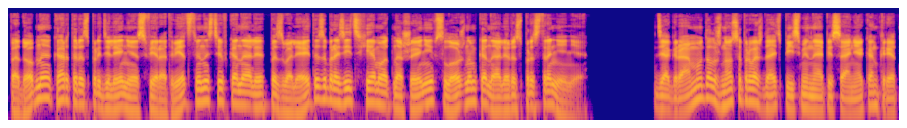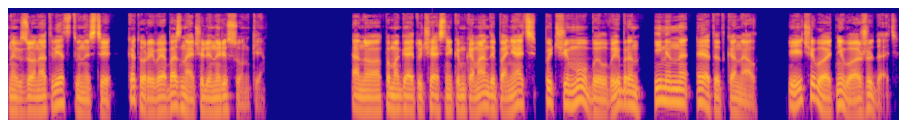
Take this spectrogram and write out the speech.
Подобная карта распределения сфер ответственности в канале позволяет изобразить схему отношений в сложном канале распространения. Диаграмму должно сопровождать письменное описание конкретных зон ответственности, которые вы обозначили на рисунке. Оно помогает участникам команды понять, почему был выбран именно этот канал и чего от него ожидать.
